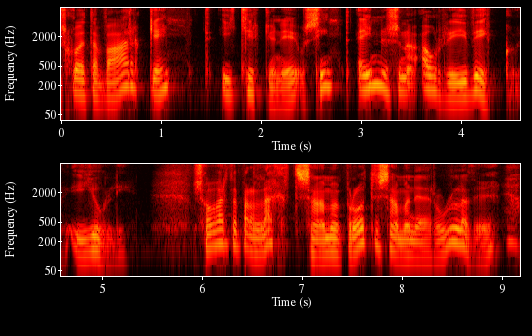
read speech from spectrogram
sko þetta var geimt í kirkjunni og sínt einu svona ári í viku í júli svo var þetta bara lagt saman, brotið saman eða rúlaðu Já.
